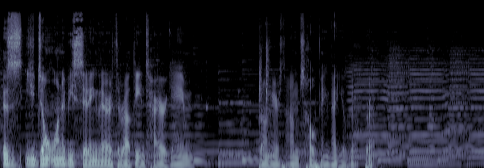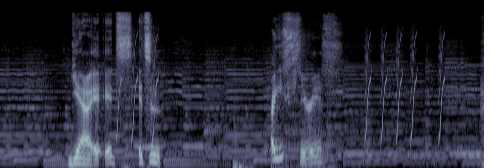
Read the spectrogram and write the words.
because you don't want to be sitting there throughout the entire game, throwing your thumbs, hoping that you'll go through it. Yeah, it, it's it's an. Are you serious?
